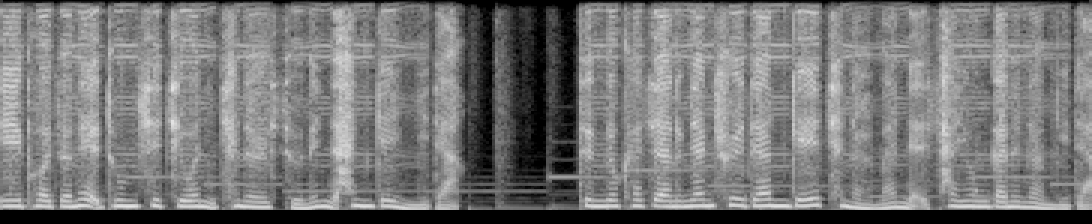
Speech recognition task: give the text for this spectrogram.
이 버전의 동시 지원 채널 수는 1개입니다. 등록하지 않으면 최대 한 개의 채널만 사용 가능합니다.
